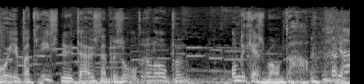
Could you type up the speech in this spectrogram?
hoor je Patrice nu thuis naar de zolder lopen om de kerstboom te halen. Ja.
